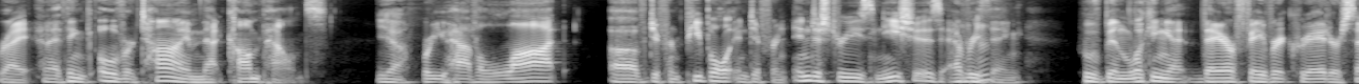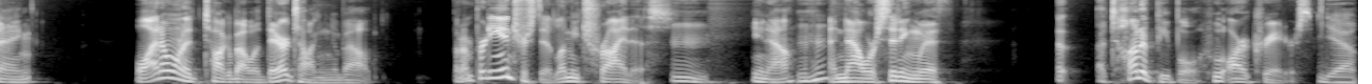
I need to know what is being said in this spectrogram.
Right? And I think over time that compounds, yeah where you have a lot of different people in different industries, niches, everything, who've been looking at their favorite creator saying, well, I don't want to talk about what they're talking about, but I'm pretty interested. Let me try this, Mm. you know? Mhm. And now we're sitting with a, a ton of people who are creators. Yeah.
